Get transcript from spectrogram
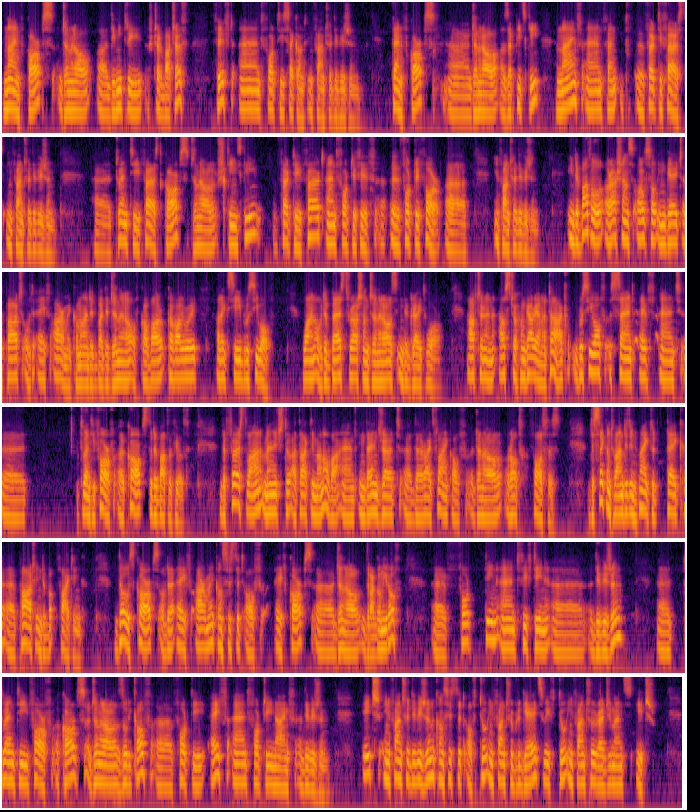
9th Corps, General uh, Dmitry Shcherbachev, 5th and 42nd Infantry Division. 10th Corps, uh, General Zerpitsky, 9th and 31st Infantry Division. 21st Corps, General Shkinsky, 33rd and 45th, uh, 44 uh, Infantry Division. In the battle, Russians also engaged a part of the 8th Army commanded by the General of Caval Cavalry Alexei Brusilov, one of the best Russian generals in the Great War. After an Austro-Hungarian attack, Brusilov sent F and uh, 24th uh, Corps to the battlefield. The first one managed to attack Limanowa and endangered uh, the right flank of General Roth forces. The second one didn't make to take uh, part in the fighting. Those corps of the 8th Army consisted of 8th Corps, uh, General Dragomirov, 14 uh, and 15 uh, Division, 24th uh, Corps, General Zurikov, 48th and 49th Division. Each infantry division consisted of two infantry brigades with two infantry regiments each.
